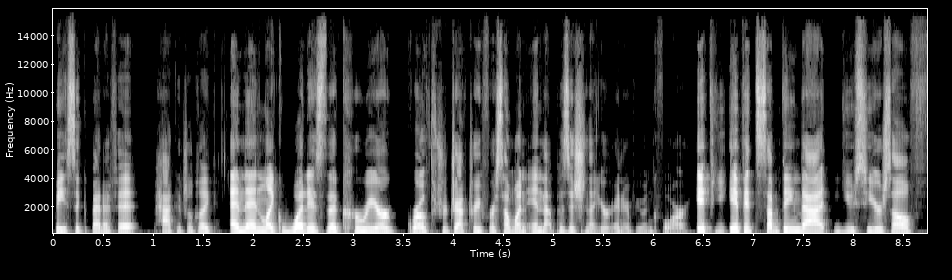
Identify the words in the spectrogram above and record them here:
basic benefit package look like? And then like what is the career growth trajectory for someone in that position that you're interviewing for? If you, if it's something that you see yourself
